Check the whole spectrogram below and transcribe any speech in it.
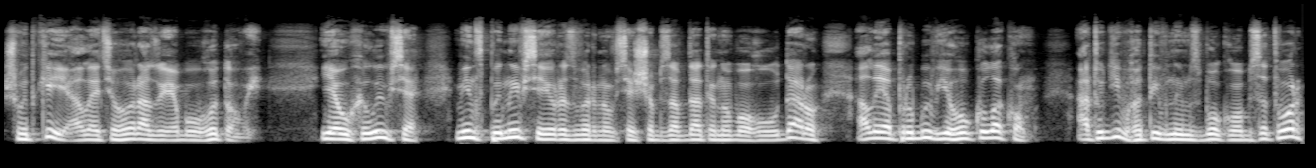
швидкий, але цього разу я був готовий. Я ухилився, він спинився і розвернувся, щоб завдати нового удару, але я пробив його кулаком, а тоді вгатив ним з боку об затвор,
